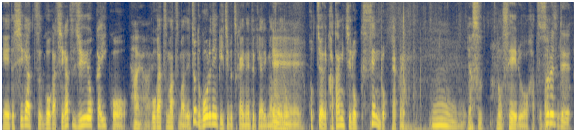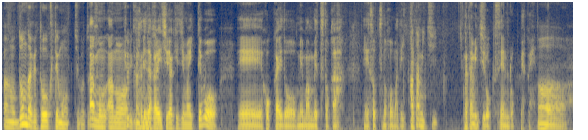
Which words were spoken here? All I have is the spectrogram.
えっ、ー、と、4月5月、4月14日以降、はいはい、5月末まで、ちょっとゴールデンウィーク一部使えない時ありますけど、えー、こっちはね、片道6600円。うん、安のセールを発売それってあのどんだけ遠くてもっていうことですか？あもうあの羽田から石垣島行っても、えー、北海道女満別とか、えー、そっちの方まで行って片道片道6600円。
